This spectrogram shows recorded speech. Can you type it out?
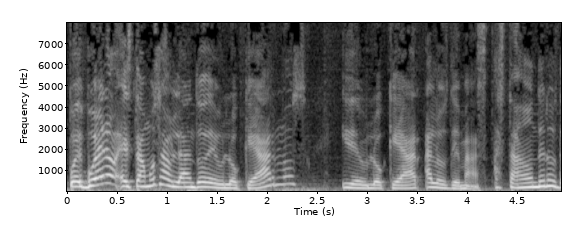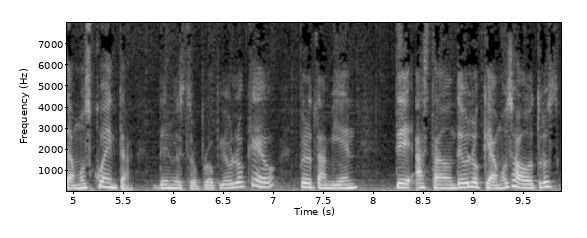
Pues bueno, estamos hablando de bloquearnos y de bloquear a los demás. ¿Hasta dónde nos damos cuenta de nuestro propio bloqueo, pero también de hasta dónde bloqueamos a otros,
